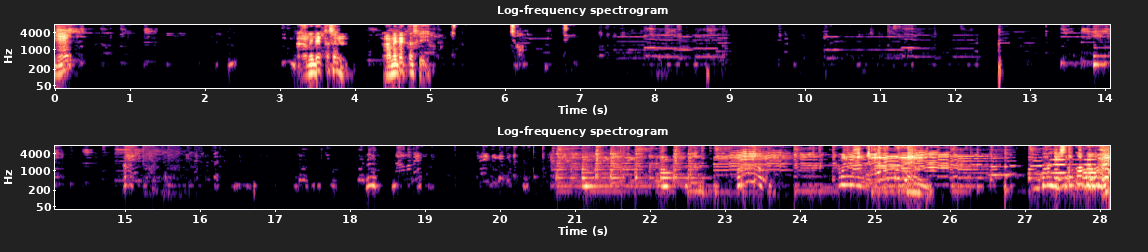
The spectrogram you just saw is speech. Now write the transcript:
দেখো হুম আমি দেখতেছি না আমি দেখতেছি বান্ধবীর সাথে কথা বলে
